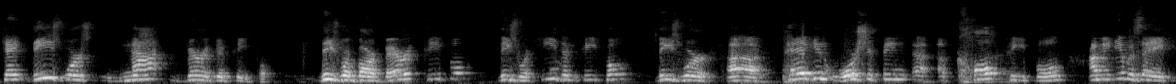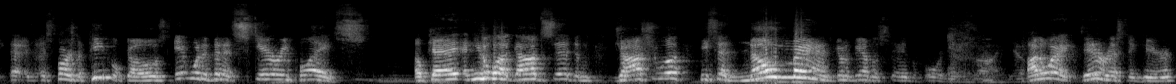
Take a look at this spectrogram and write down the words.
Okay, these were not very good people. These were barbaric people. These were heathen people. These were uh, uh pagan, worshiping, uh, occult people. I mean, it was a, as far as the people goes, it would have been a scary place. Okay? And you know what God said to Joshua? He said, No man's going to be able to stand before you. Right. Yep. By the way, it's interesting here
